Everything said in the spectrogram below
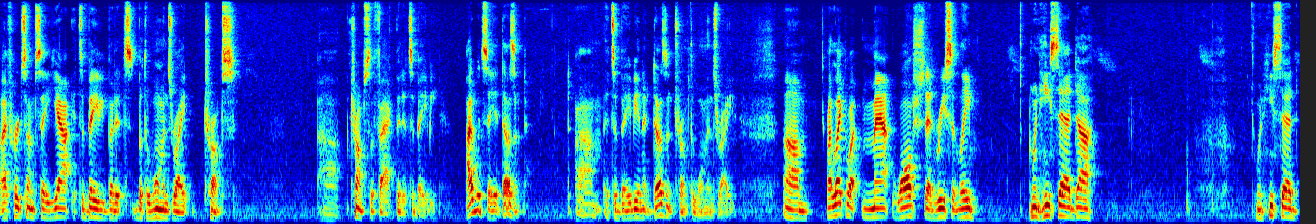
I've heard some say, yeah, it's a baby, but it's but the woman's right trumps uh, trumps the fact that it's a baby. I would say it doesn't. Um, it's a baby, and it doesn't trump the woman's right. Um, I like what Matt Walsh said recently when he said uh, when he said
